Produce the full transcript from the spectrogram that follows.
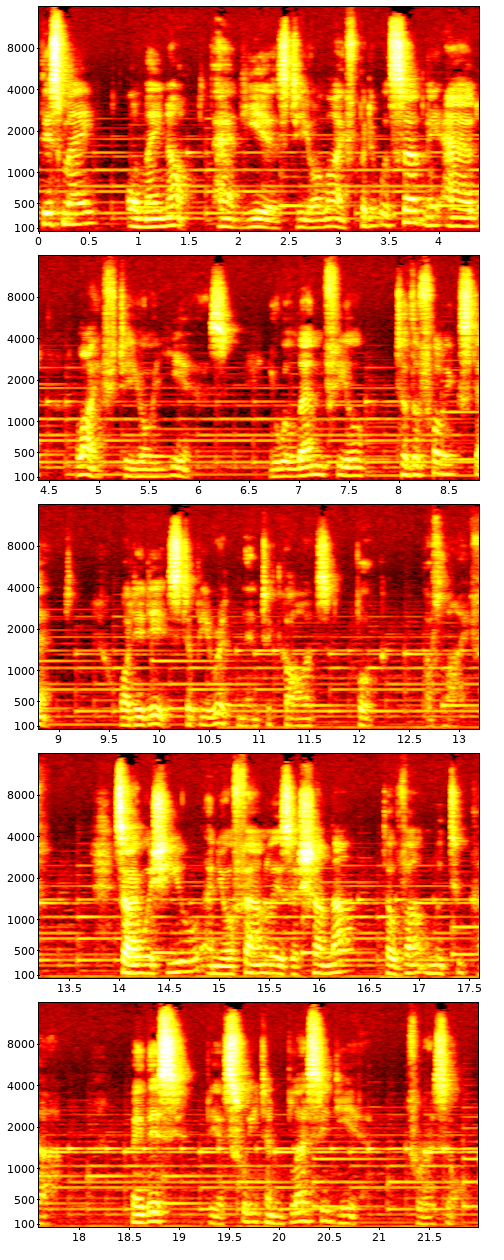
This may or may not add years to your life, but it will certainly add life to your years. You will then feel to the full extent what it is to be written into God's book of life. So I wish you and your families a Shana Tova Umetuka. May this be a sweet and blessed year for us all.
